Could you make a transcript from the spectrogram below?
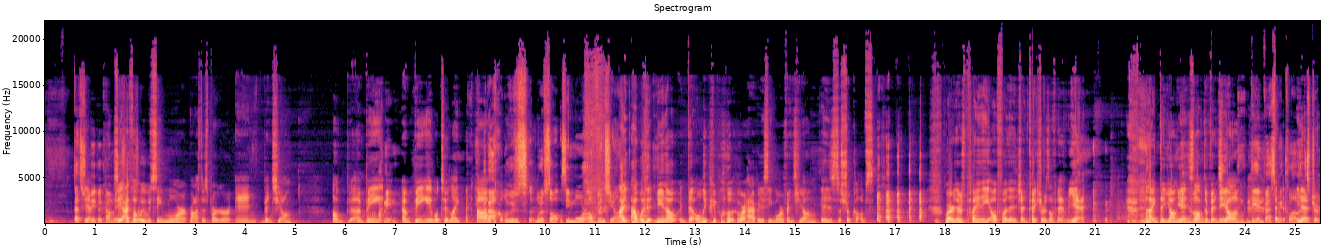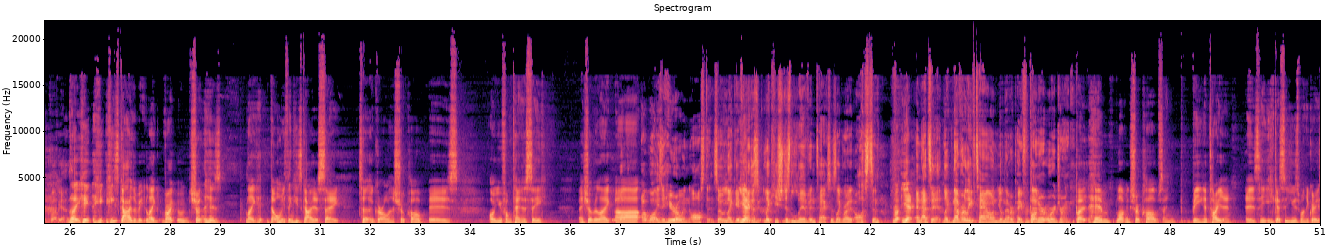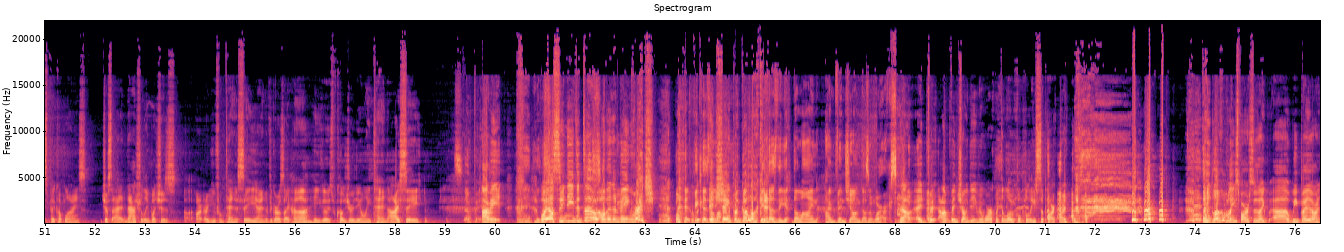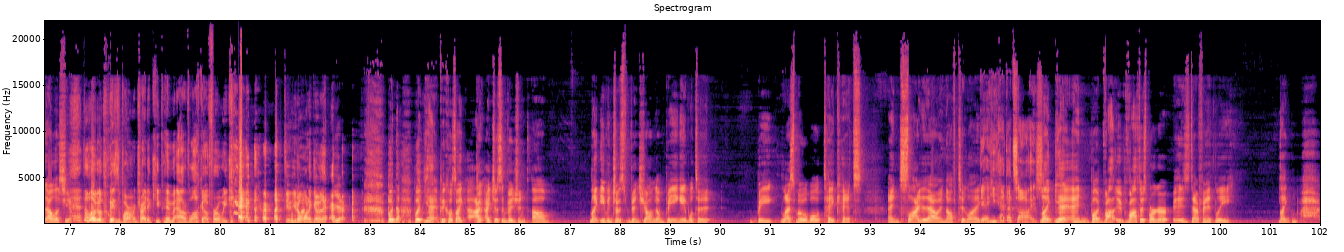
that should yeah. be a good combination. See, I thought we would see more Roethlisberger and Vince Young of uh, being I mean- of being able to like. How Um, about we would have, would have saw, seen more of Vince Young? I, I would you know the only people who are happy to see more Vince Young is the strip clubs, where there's plenty of footage and pictures of him. Yeah, like the youngins Yeah. love the Vince the, Young. the investment club Yeah. the strip club, yeah. Like he he he's got to be like right. Shouldn't his like the only thing he's got to say to a girl in a strip club is, "Are you from Tennessee?" And she'll be like, "Uh." Uh, well, he's a hero in Austin, so like if yeah. you could just like he should just live in Texas, like right at Austin, Right, yeah, and that's it. Like never leave town. You'll never pay for dinner or a drink. But him loving strip clubs and being a titan is he, he gets to use one of the greatest pickup lines just naturally, which is, uh, are, are you from Tennessee? And if the girl's like, huh? He goes, because you're the only 10 I see. So big. I mean, what else do you need to do other than bad. being rich? because in li- shape and good looking. because the the line "I'm Vince Young" doesn't work. So. no, Vin- I'm Vince Young didn't even work with the local police department. the, local police force is like, uh, we bet on LSU. the local police department tried to keep him out of lockup for a weekend. Like, Dude, you don't want to go there. Yeah, but no, but yeah, because like I, I just envisioned, um, like even just Vince Young of being able to be less mobile, take hits, and slide it out enough to like Yeah, he had that size. like yeah and but Ro- Roethlisberger is definitely like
